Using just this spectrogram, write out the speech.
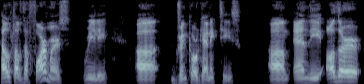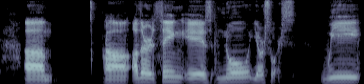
health of the farmers, really, uh, drink organic teas. Um, and the other um, uh, other thing is know your source. We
